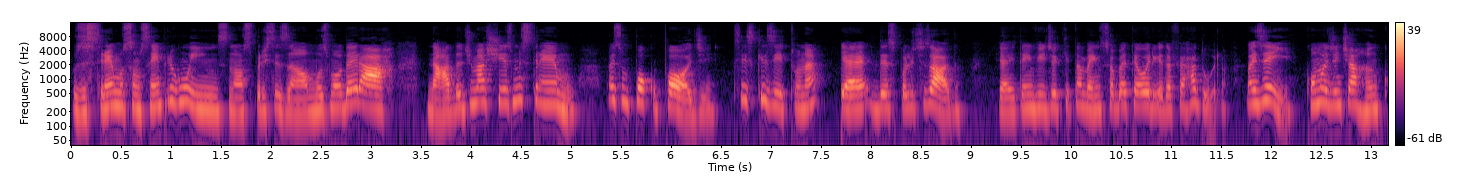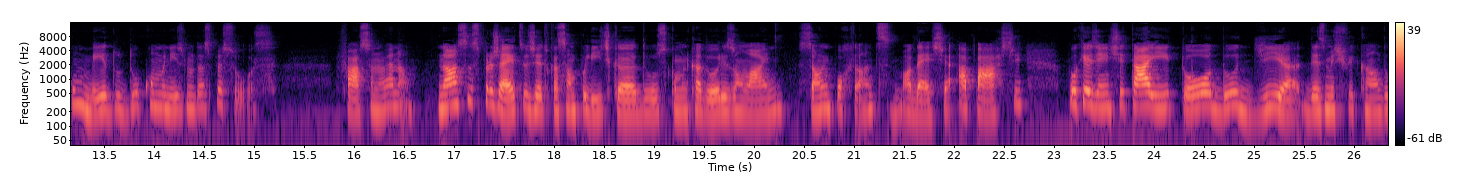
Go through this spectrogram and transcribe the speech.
os extremos são sempre ruins, nós precisamos moderar, nada de machismo extremo, mas um pouco pode. Isso é esquisito, né? E é despolitizado. E aí tem vídeo aqui também sobre a teoria da ferradura. Mas e aí, como a gente arranca o medo do comunismo das pessoas? Fácil não é não. Nossos projetos de educação política dos comunicadores online são importantes, modéstia à parte, porque a gente está aí todo dia desmistificando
